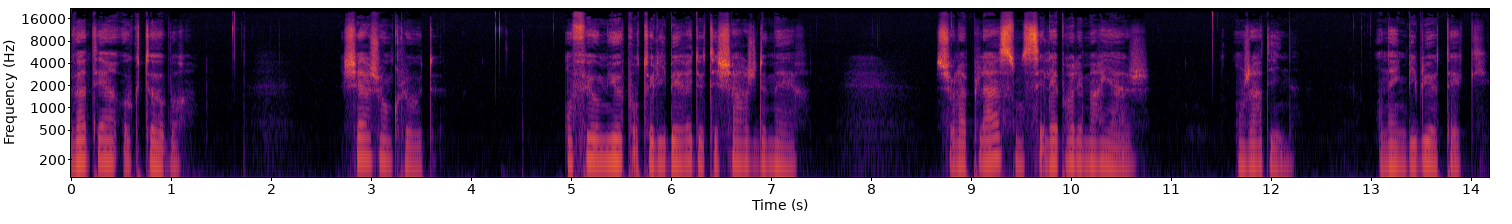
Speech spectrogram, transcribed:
21 octobre. Cher Jean-Claude, on fait au mieux pour te libérer de tes charges de mère. Sur la place, on célèbre les mariages, on jardine, on a une bibliothèque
